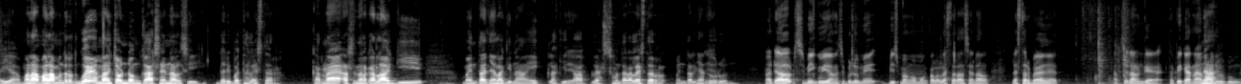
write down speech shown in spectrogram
iya. Malah malah menurut gue emang condong ke Arsenal sih daripada Hmm. Leicester. Karena Arsenal kan lagi mentalnya lagi naik, lagi Iya. up, Les- sementara Leicester mentalnya Iya. turun. Padahal seminggu yang sebelumnya Bisma ngomong kalau Leicester Arsenal Leicester banget. Arsenal enggak, tapi karena Nah. berhubung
